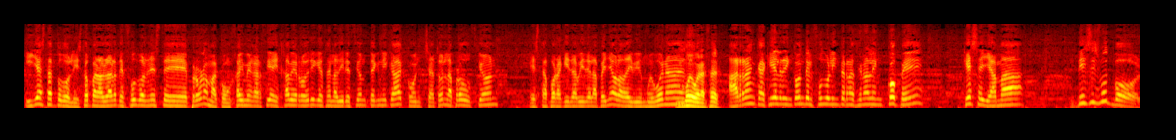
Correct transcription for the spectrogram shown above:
Y ya está todo listo para hablar de fútbol en este programa con Jaime García y Javier Rodríguez en la dirección técnica, con Chatón en la producción. Está por aquí David de la Peña. Hola David, muy buenas. Muy buenas, Fer. Arranca aquí el rincón del fútbol internacional en COPE, que se llama This is Football.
